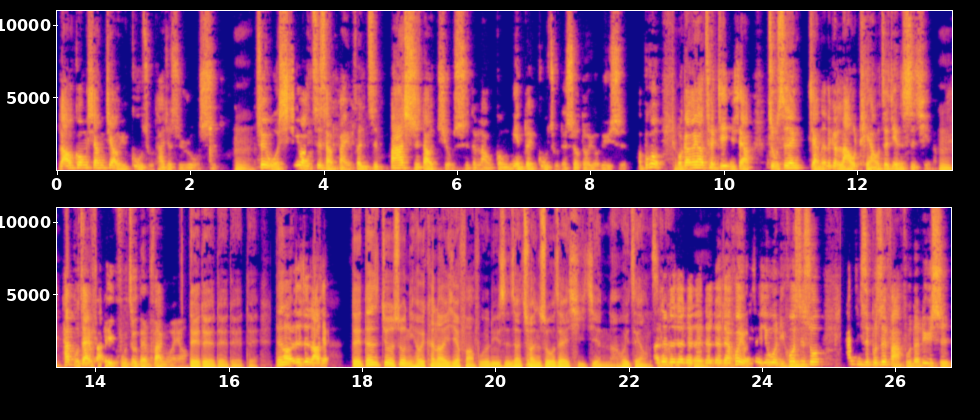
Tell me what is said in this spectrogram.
劳工相较于雇主，他就是弱势。嗯，所以我希望至少百分之八十到九十的劳工面对雇主的时候都有律师啊。不过我刚刚要澄清一下，主持人讲的那个劳条这件事情，嗯，它不在法律辅助的范围哦。对对对对对，但是哦，这是劳条。对，但是就是说，你还会看到一些法服的律师在穿梭在其间呐，会这样子。啊，对对对对对对对对，会有这些问题，或是说他其实不是法服的律师，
